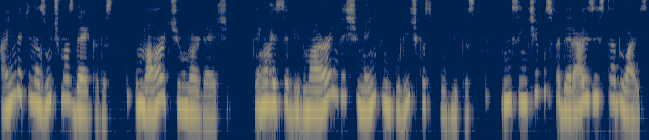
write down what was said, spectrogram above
Ainda que nas últimas décadas o Norte e o Nordeste tenham recebido maior investimento em políticas públicas e incentivos federais e estaduais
